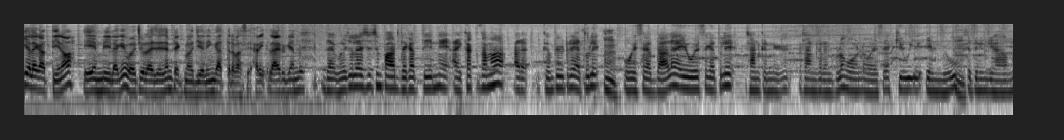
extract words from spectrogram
කියලගත්තින AMD ලගේ වර්චුලයිසේෂන් ටෙක්නෝජියලින් ගත්තර පසේ හරි ලයිරු ගන්නු ද වර්චුලයිසේෂන් පාට් දෙකත් තියන්නේ. අයිකක් තමා අර කම්පියුටර ඇතුළේ ඕසකත් දාලා ඒ ඕස ඇතුළේ රන් කරන රන් කරන්න පුළන් ඕන්න ඕස QMU එතිනින් ගහම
